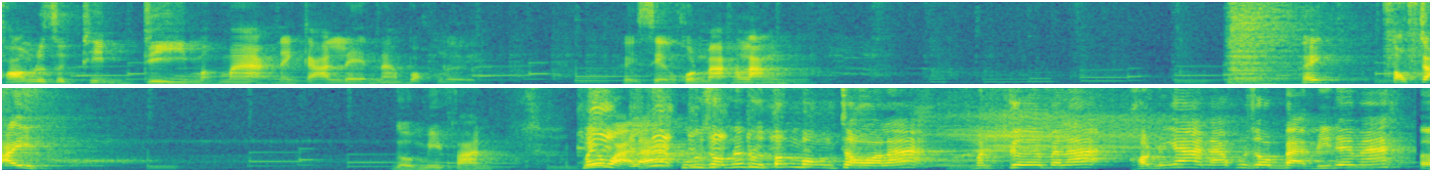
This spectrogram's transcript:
ความรู้สึกที่ดีมากๆในการเล่นนะบอกเลยเฮ้ยเสียงคนมาข้างหลังเฮ้ยตกใจโดนมีดฟัน ไม่ไหวแล้วคุณผู้ชมนั่นดูต้องมองจอแล้ว มันเกินไปแล้วขออนุญาตนะคุณผู้ชมแบบนี้ได้ไหมเอ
